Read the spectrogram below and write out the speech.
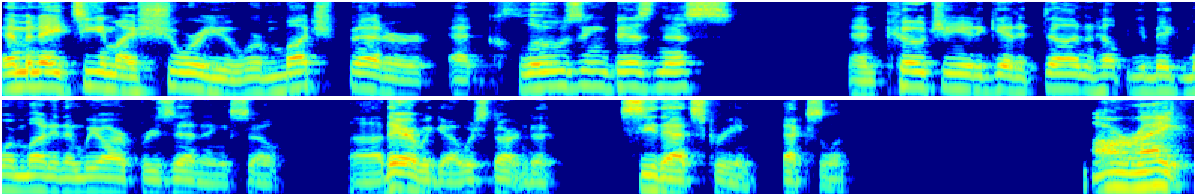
M&A team, I assure you, we're much better at closing business and coaching you to get it done and helping you make more money than we are presenting. So uh, there we go. We're starting to see that screen. Excellent. All right.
